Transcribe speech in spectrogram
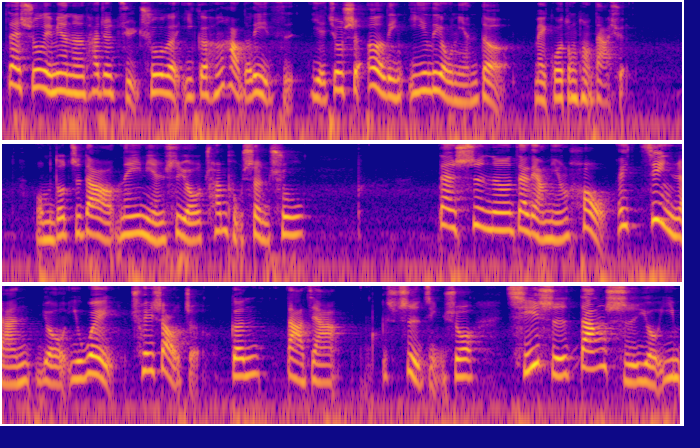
在书里面呢，他就举出了一个很好的例子，也就是二零一六年的美国总统大选。我们都知道那一年是由川普胜出。但是呢，在两年后，哎，竟然有一位吹哨者跟大家示警说，其实当时有一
